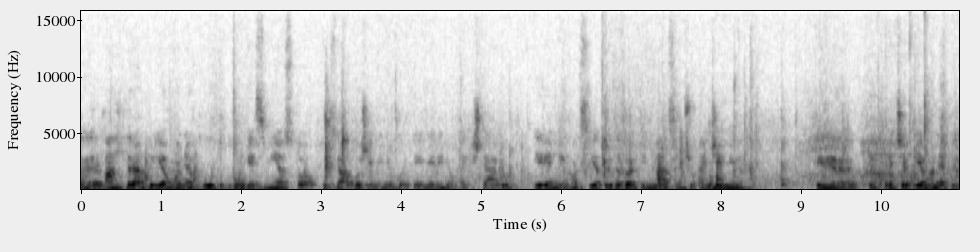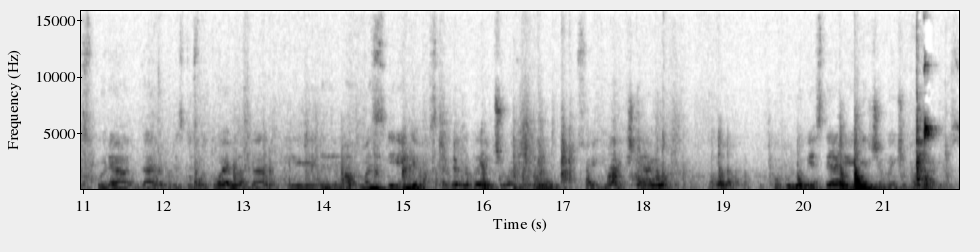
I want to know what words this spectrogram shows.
E, Antra priemonė būtų Plungės miesto pusiau požeminių konteinerinių aikštelių įrengimas vietoj dabartinių esančių antžeminių. Ir, ir trečia priemonė, ties kurią dar vis diskutuojame, bet numatomas įrengimas stambiagabaričių atliekų surinkimo aikštelių Kulių miestelį ir Žemaičių parapijos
